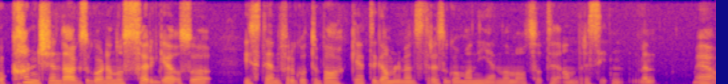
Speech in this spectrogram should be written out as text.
og kanskje en dag så går det an å sørge, og så istedenfor å gå tilbake til gamle mønstre, så går man gjennom også til andre siden. Men Ja.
